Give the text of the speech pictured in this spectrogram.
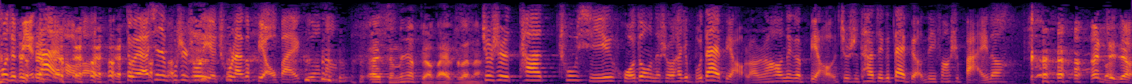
或者别戴好了。对啊，现在不是说也出来个表白哥吗？哎，怎么叫表白哥呢？就是他出席活动的时候他就不戴表了，然后那个表就是他这个戴表的地方是白的。这叫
